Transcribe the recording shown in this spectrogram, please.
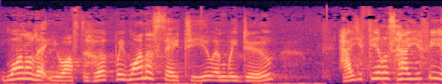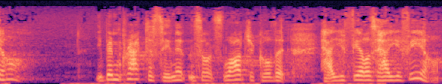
want to let you off the hook. We want to say to you, and we do, how you feel is how you feel. You've been practicing it, and so it's logical that how you feel is how you feel.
